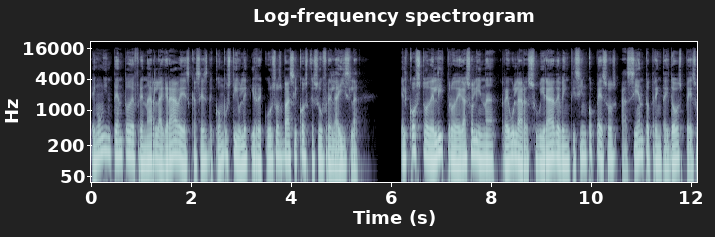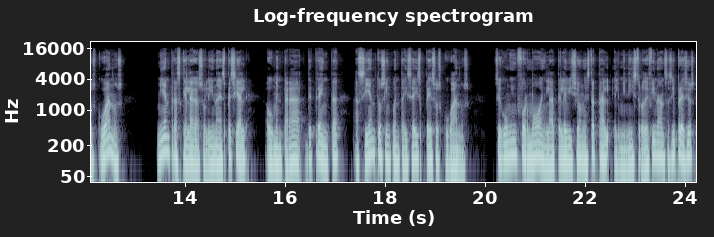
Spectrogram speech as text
en un intento de frenar la grave escasez de combustible y recursos básicos que sufre la isla, el costo del litro de gasolina regular subirá de 25 pesos a 132 pesos cubanos, mientras que la gasolina especial aumentará de 30 a 156 pesos cubanos, según informó en la televisión estatal el ministro de Finanzas y Precios,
